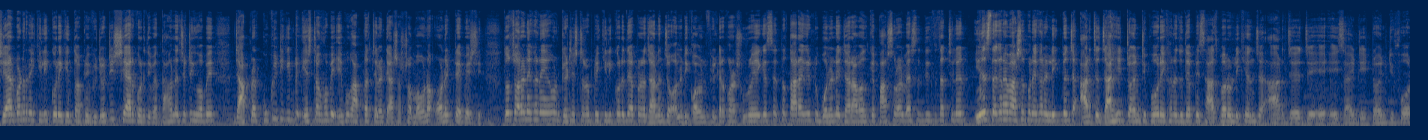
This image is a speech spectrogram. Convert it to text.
শেয়ার বাটনে ক্লিক করে কিন্তু আপনি ভিডিওটি শেয়ার করে দিবেন। তাহলে যেটাই হবে যে আপনার কুকিটি কিন্তু স্ট্রং হবে এবং আপনার চ্যানেলটি আসার সম্ভাবনা অনেকটাই বেশি। তো চলেন এখানে এখন গেট স্টার উপরে ক্লিক করে দিয়ে আপনারা জানেন যে অলরেডি কমেন্ট ফিল্টার করা শুরু হয়ে গেছে। তো তার আগে একটু বলে নেই, যারা আমাদেরকে পার্সোনাল মেসেজ দিতে চাচ্ছিলেন ইনস্টাগ্রামে আসার পরে এখানে লিখবেন যে আর যে জাহিদ টোয়েন্টি ফোর এখানে যদি আপনি সার্চ বারও লিখেন যে আর যে J H ID twenty four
